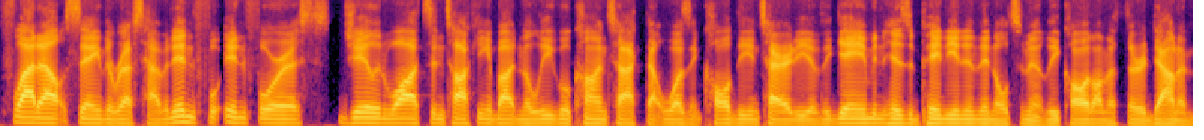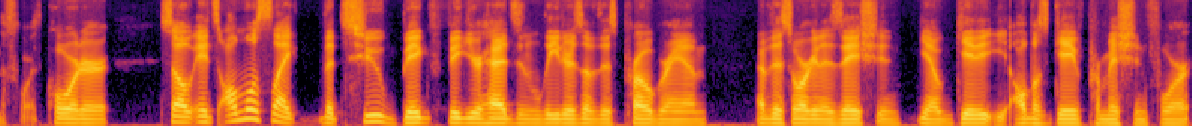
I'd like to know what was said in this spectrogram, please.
flat out saying the refs have it in for, in for us. Jaylen Watson talking about an illegal contact that wasn't called the entirety of the game, in his opinion, and then ultimately called on the third down in the fourth quarter. So it's almost like the two big figureheads and leaders of this program of this organization, you know, get almost gave permission for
